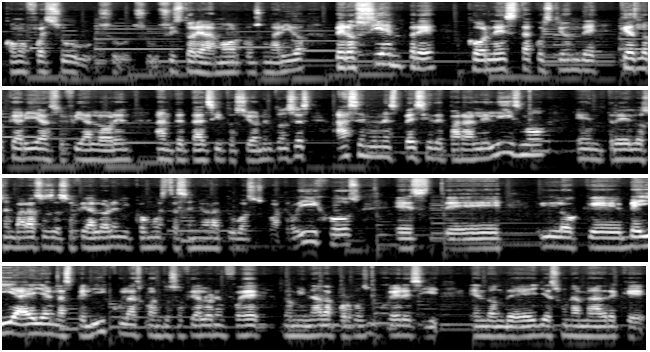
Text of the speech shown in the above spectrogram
cómo fue su, su, historia de amor con su marido, pero siempre con esta cuestión de qué es lo que haría Sofía Loren ante tal situación. Entonces hacen una especie de paralelismo entre los embarazos de Sofía Loren y cómo esta señora tuvo a sus cuatro hijos, este, lo que veía ella en las películas cuando Sofía Loren fue nominada por dos mujeres y en donde ella es una madre que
